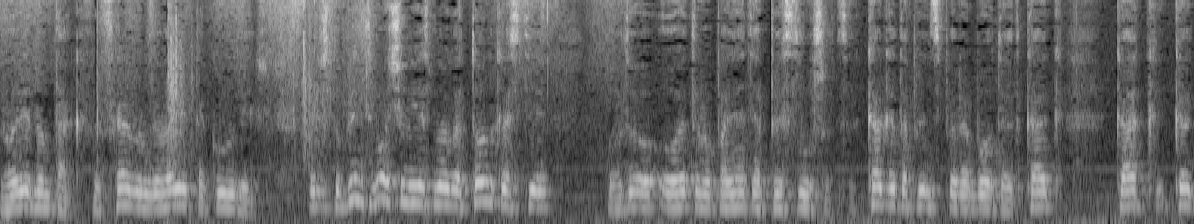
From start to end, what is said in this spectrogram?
говорит нам так. Фасхайм нам говорит такую вещь. Говорит, что, в принципе, очень есть много тонкостей вот у этого понятия прислушаться. Как это, в принципе, работает, как, как, как,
